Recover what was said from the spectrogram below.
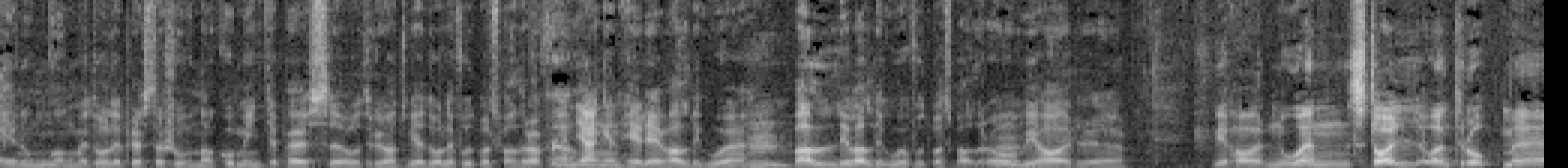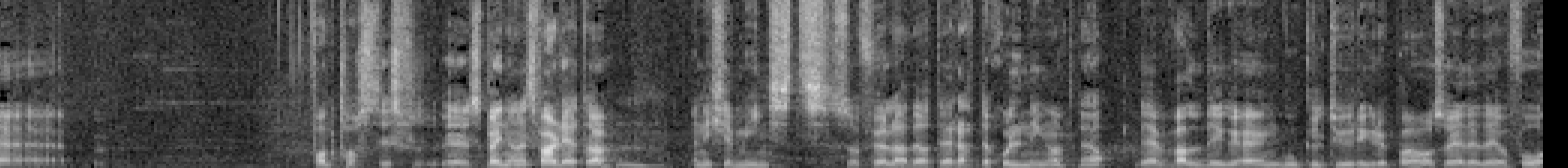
en omgang med dårlige prestasjoner komme inn til pause og tro at vi er dårlige fotballspillere. For ja. den gjengen her er veldig gode, mm. veldig, veldig gode fotballspillere. Mm. Og vi har, vi har nå en stall og en tropp med fantastisk eh, spennende ferdigheter. Mm. Men ikke minst så føler jeg det at det er rette holdninger. Ja. Det er veldig en god kultur i gruppa. Og så er det det å få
